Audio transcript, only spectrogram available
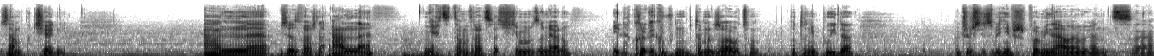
zamku cieni. Ale, i to jest ważne, ale nie chcę tam wracać, nie mam zamiaru. Ilekolwiek run by tam leżało, to po to nie pójdę. Oczywiście sobie nie przypominałem, więc... E,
